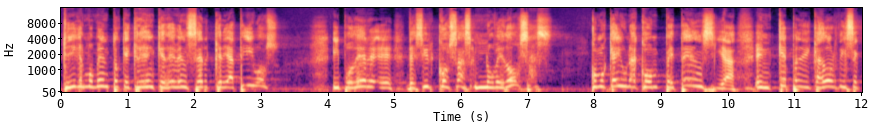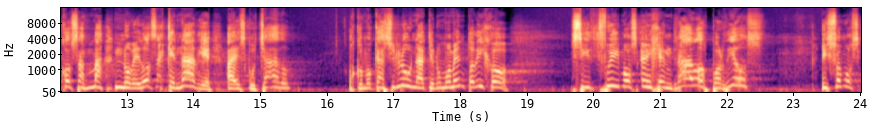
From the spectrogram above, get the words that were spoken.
Que llega el momento que creen que deben ser creativos y poder eh, decir cosas novedosas. Como que hay una competencia en qué predicador dice cosas más novedosas que nadie ha escuchado. O como Luna que en un momento dijo, si fuimos engendrados por Dios y somos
